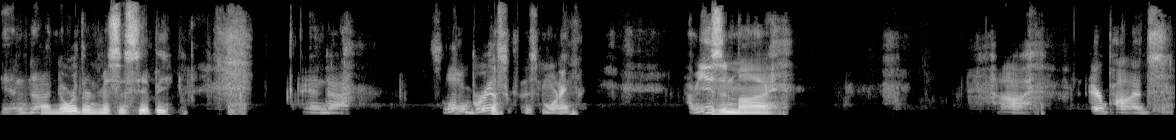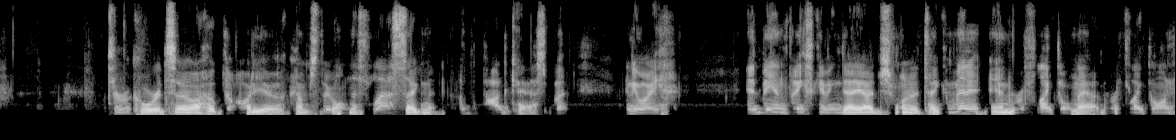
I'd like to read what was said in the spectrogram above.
in uh, northern Mississippi, and uh, it's a little brisk this morning. I'm using my uh, AirPods to record, so I hope the audio comes through on this last segment of the podcast. But anyway, it being Thanksgiving Day, I just wanted to take a minute and reflect on that, reflect on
